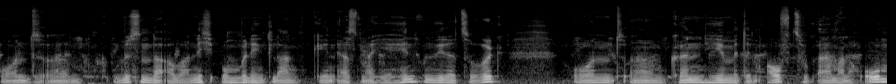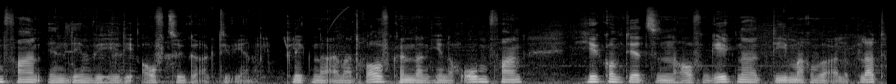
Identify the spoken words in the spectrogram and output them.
Und ähm, müssen da aber nicht unbedingt lang, gehen erstmal hier hinten wieder zurück und ähm, können hier mit dem Aufzug einmal nach oben fahren, indem wir hier die Aufzüge aktivieren klicken da einmal drauf, können dann hier nach oben fahren. Hier kommt jetzt ein Haufen Gegner, die machen wir alle platt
